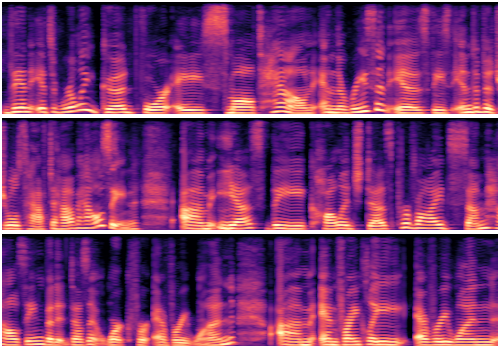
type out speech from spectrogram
then it's really good for a small town. And the reason is these individuals have to have housing. Um, yes, the college does provide some housing, but it doesn't work for everyone. Um, and frankly, everyone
